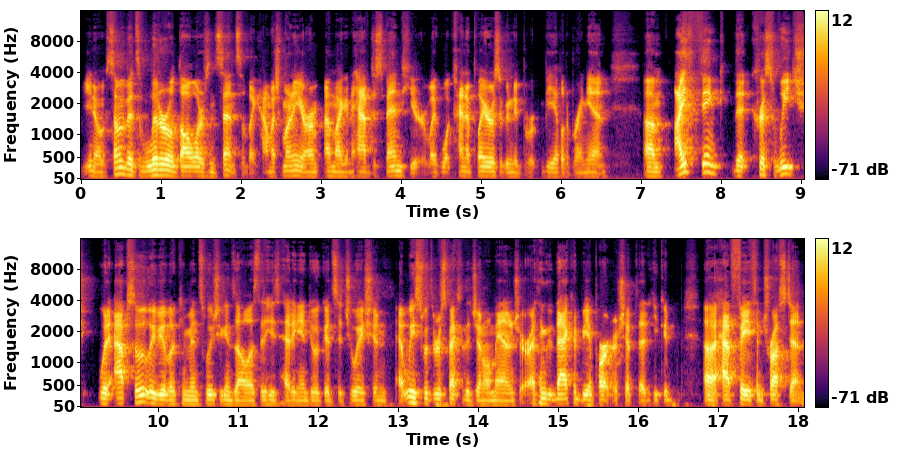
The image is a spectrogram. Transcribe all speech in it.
you know some of it's literal dollars and cents of like how much money are, am I going to have to spend here? Like what kind of players are going to be able to bring in? Um, I think that Chris Leitch would absolutely be able to convince Luchi Gonzalez that he's heading into a good situation, at least with respect to the general manager. I think that that could be a partnership that he could uh, have faith and trust in.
